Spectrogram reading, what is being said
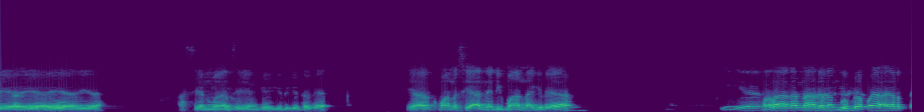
iya, iya, iya, iya. Kasian banget sih yang kayak gitu-gitu kayak ya kemanusiaannya di mana gitu ya. Iya. Malah kan nah, ada kan beberapa ya RT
